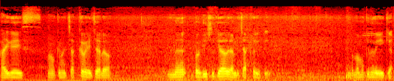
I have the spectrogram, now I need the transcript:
ഹായ് ഗൈസ് നമുക്കിന്ന് ചക്ക വേവിച്ചാലോ? ഇന്ന് പ്രതീക്ഷിക്കാതെ രണ്ട് ചക്ക കിട്ടി. അപ്പം നമുക്കിത് വേവിക്കാം.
